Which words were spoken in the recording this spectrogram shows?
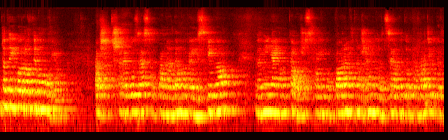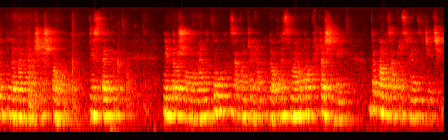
Do tej pory o tym mówią, a wśród szeregu zasług pana Adama Gajewskiego wymieniają to, że swoim uporem w dążeniu do celu doprowadził do wybudowania naszej szkoły. Niestety, nie doszło momentu zakończenia budowy, zmarł rok wcześniej, do końca pracując z dziećmi.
